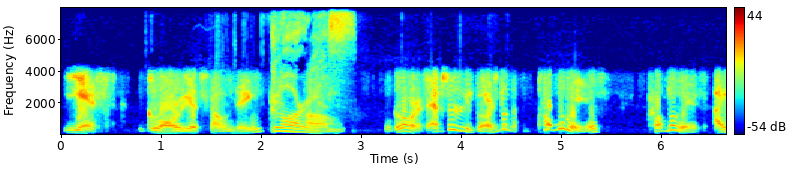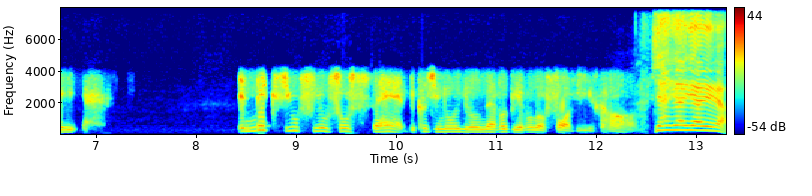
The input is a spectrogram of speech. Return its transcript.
Yes, glorious sounding. Glorious. Um, glorious, absolutely glorious. But the problem is, problem is, I. It makes you feel so sad because you know you'll never be able to afford these cars, yeah, yeah, yeah, yeah.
